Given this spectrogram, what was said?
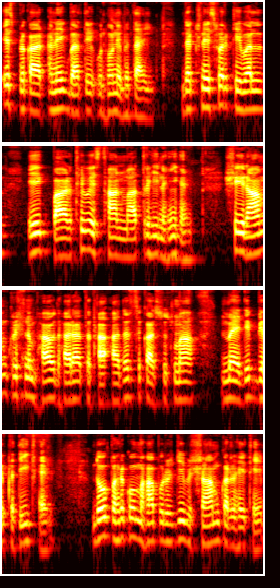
इस प्रकार अनेक बातें उन्होंने बताई। दक्षिणेश्वर केवल एक पार्थिव स्थान मात्र ही नहीं है। श्री रामकृष्ण भावधारा तथा आदर्श का सुषमा में दिव्य प्रतीक है। दोपहर को महापुरुष जी विश्राम कर रहे थे।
